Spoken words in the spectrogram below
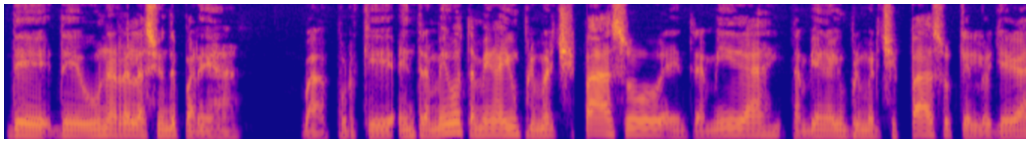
de, una relación de pareja. Va, porque entre amigos también hay un primer chispazo, entre amigas también hay un primer chispazo que lo llega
